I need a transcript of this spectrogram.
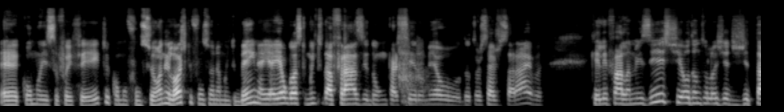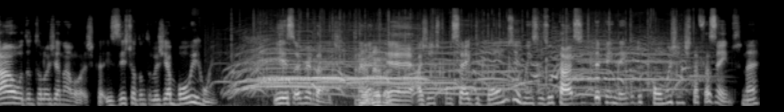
É, como isso foi feito e como funciona, e lógico que funciona muito bem, né? E aí eu gosto muito da frase de um parceiro meu, Dr. Sérgio Saraiva, que ele fala: não existe odontologia digital, odontologia analógica, existe odontologia boa e ruim. Isso é verdade. Né? É verdade. É, a gente consegue bons e ruins resultados dependendo do como a gente está fazendo, né?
